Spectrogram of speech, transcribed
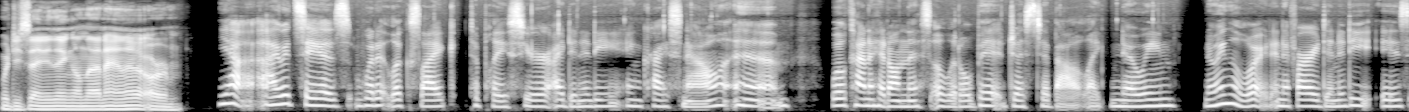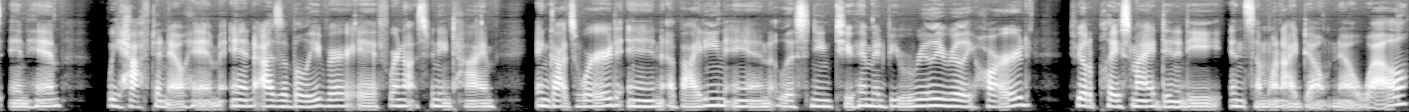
Would you say anything on that, Hannah? Or Yeah, I would say as what it looks like to place your identity in Christ now. Um, we'll kind of hit on this a little bit just about like knowing knowing the Lord. And if our identity is in him, we have to know him. And as a believer, if we're not spending time in God's word and abiding and listening to him, it'd be really, really hard to be able to place my identity in someone I don't know well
